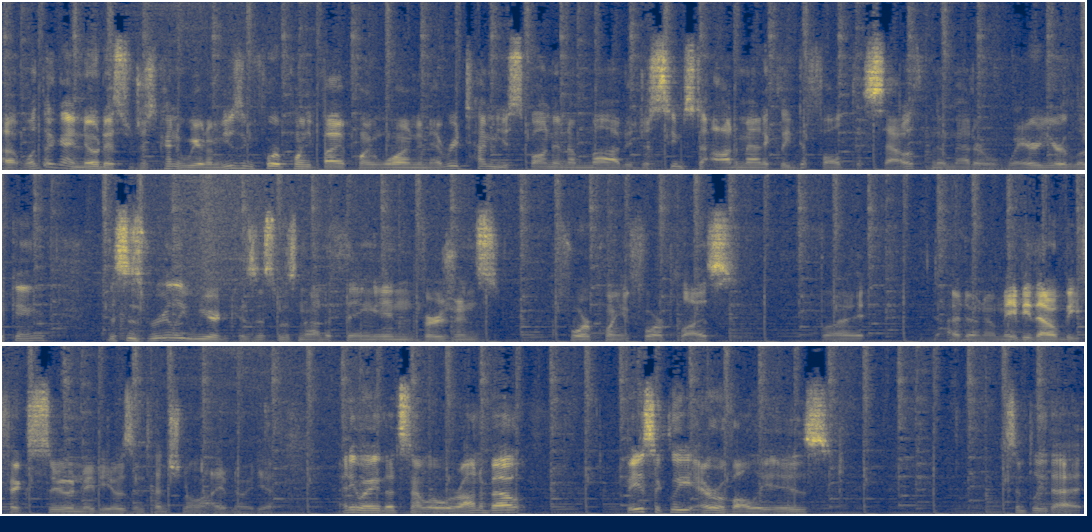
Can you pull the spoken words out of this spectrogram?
uh, one thing I noticed, which is kind of weird, I'm using 4.5.1, and every time you spawn in a mob, it just seems to automatically default to south, no matter where you're looking. This is really weird, because this was not a thing in versions 4.4 plus, but I don't know, maybe that'll be fixed soon, maybe it was intentional, I have no idea. Anyway, that's not what we're on about. Basically, Arrow Volley is simply that.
